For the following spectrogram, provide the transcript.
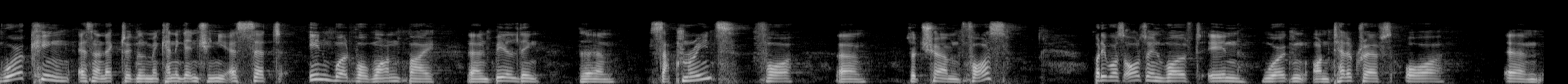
working as an electrical mechanical engineer, as said, in World War One by uh, building the submarines for uh, the German force, but he was also involved in working on telegraphs or um,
